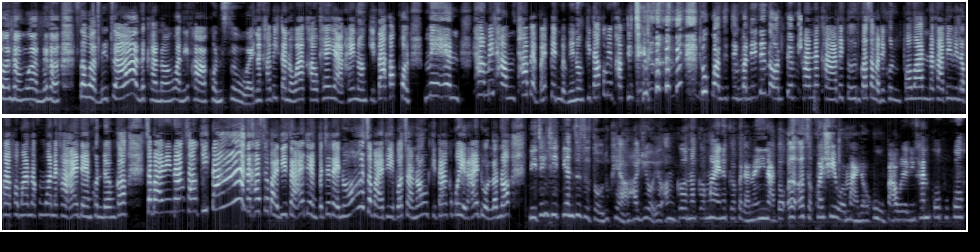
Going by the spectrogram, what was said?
นอนทั้งวันนะคะ สวัสดีจ้านะคะ น้องวันนิพาคนสวยนะคะ พี่กันบอกว่าเขาแค่อยากให้น้องกีตาร์พักผ่อนเมน ถ้าไม่ทำถ้าแบบไม่เป็นแบบนี้น้องกีตาร์ก็ไม่พักจริงๆ ทุกวันจริงๆ วันนี้ได้นอนเต็มชั้นนะคะพี่ตูนก็สวัสดีคุณพ่อวันนะคะ พี่วีรภาพพ่อมานนักม้วนนะคะไอแดงคนเดิมก็สบายดีนางสาวกีตาร์นะคะ สบายดีจ้าไอแดงเป็นจะไดเนาะสบายดีเพราะจ้าน้องกีตาร์ก็บ่เห็นไอโดนแล้วเนาะ你近期电子纸走就可以了，它就有有按个那个卖那个本来那一拿都二二十块去，我买了五包了，你看够不够？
